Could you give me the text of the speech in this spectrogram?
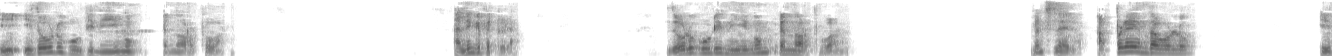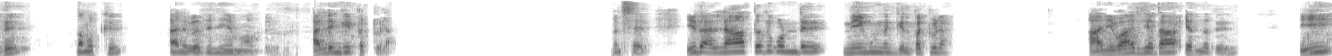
ഈ ഇതോടുകൂടി നീങ്ങും എന്ന് ഉറപ്പ് വേണം. അല്ലെങ്കിൽ പറ്റൂല. ഇതോടുകൂടി നീങ്ങും എന്നുറപ്പുമാണ് മനസ്സിലായല്ലോ? അപ്പോഴേ എന്താവുള്ളൂ? ഇത് നമുക്ക് അനുവദനീയമാവുകയുള്ളൂ. അല്ലെങ്കിൽ പറ്റൂല. മനസ്സിലായി ഇതല്ലാത്തത് കൊണ്ട് നീങ്ങുന്നെങ്കിൽ പറ്റൂല. അനിവാര്യത എന്നത് ഈ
